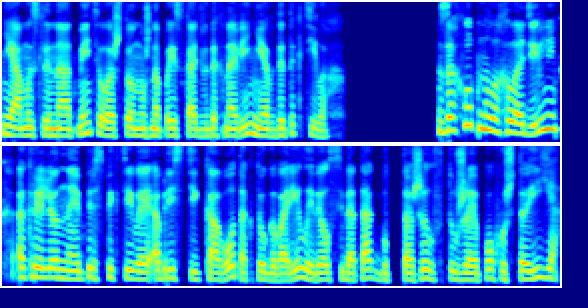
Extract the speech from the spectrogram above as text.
Я мысленно отметила, что нужно поискать вдохновение в детективах. Захлопнула холодильник, окрыленная перспективой обрести кого-то, кто говорил и вел себя так, будто жил в ту же эпоху, что и я.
